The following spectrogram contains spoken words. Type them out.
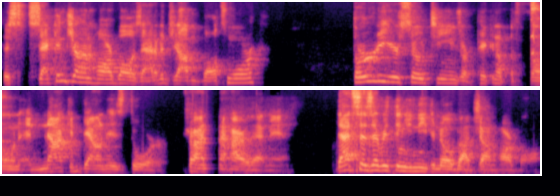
The second John Harbaugh is out of a job in Baltimore, 30 or so teams are picking up the phone and knocking down his door trying to hire that man. That says everything you need to know about John Harbaugh.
